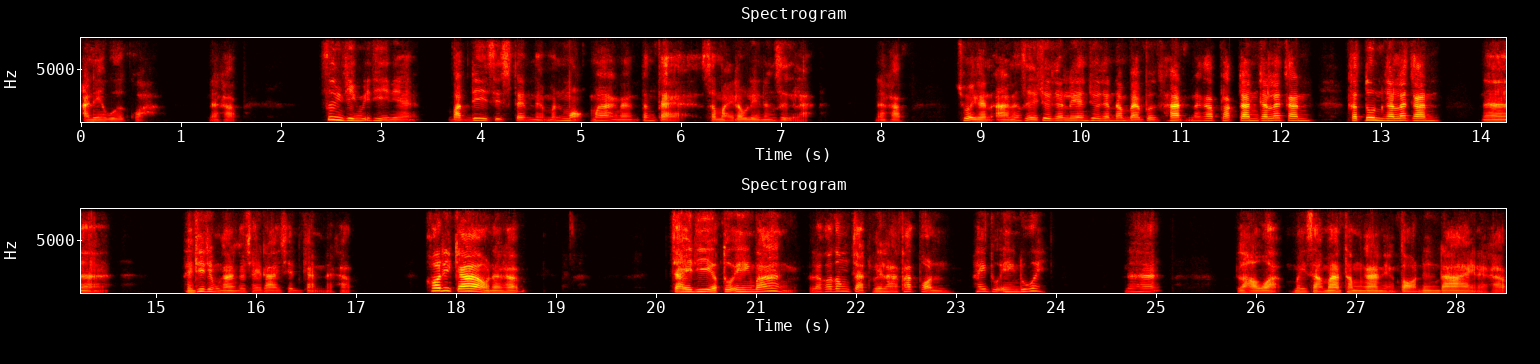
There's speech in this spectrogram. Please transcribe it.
อันนี้เวิร์กกว่านะครับ ซึ่งจริงๆวิธีเนี้ยบัดดี้ซิสเต็มเนี่ยมันเหมาะมากนะ ตั้งแต่สมัยเราเรียนหนังสือแล้วนะครับ ช่วยกันอ่านหนังสือช่วยกันเรียนช่วยกันทำแบบฝึกหัดนะครับผลักดันกันและกันกระตุ้นกันและกันนะในที่ทำงานก็ใช้ได้เช่นกันนะครับ ข้อที่ 9 นะครับ ใจดีกับตัวเองบ้าง แล้วก็ต้องจัดเวลาพักผ่อนให้ตัวเองด้วยนะฮะเราอะไม่สามารถทำงานอย่างต่อเนื่องได้นะครับ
